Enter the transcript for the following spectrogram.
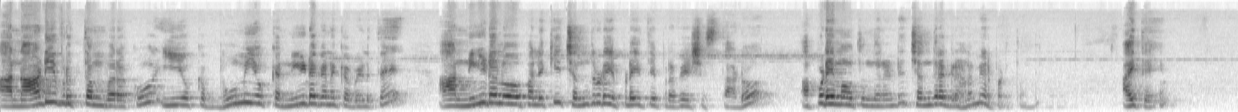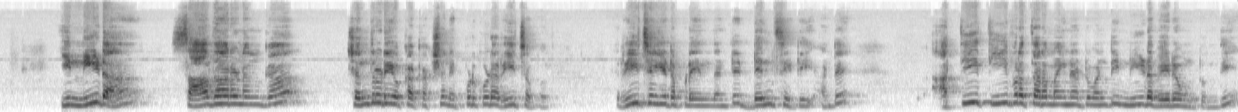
ఆ నాడీ వృత్తం వరకు ఈ యొక్క భూమి యొక్క నీడ గనక వెళితే ఆ నీడ లోపలికి చంద్రుడు ఎప్పుడైతే ప్రవేశిస్తాడో అప్పుడేమవుతుంది అంటే చంద్రగ్రహణం ఏర్పడుతుంది. అయితే ఈ నీడ సాధారణంగా చంద్రుడి యొక్క కక్షను ఎప్పుడు కూడా రీచ్ అవ్వదు. రీచ్ అయ్యేటప్పుడు ఏంటంటే డెన్సిటీ అంటే అతి తీవ్రతరమైనటువంటి నీడ వేరే ఉంటుంది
